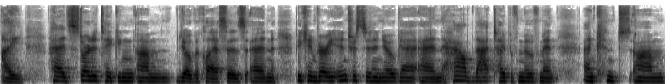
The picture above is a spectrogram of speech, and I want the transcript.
I had started taking um, yoga classes and became very interested in yoga and how that type of movement and um,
